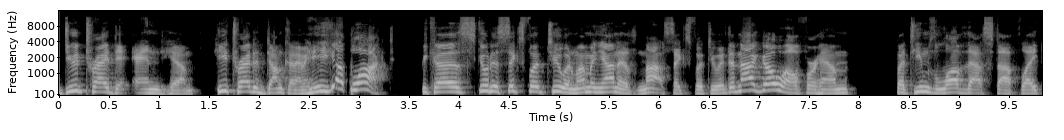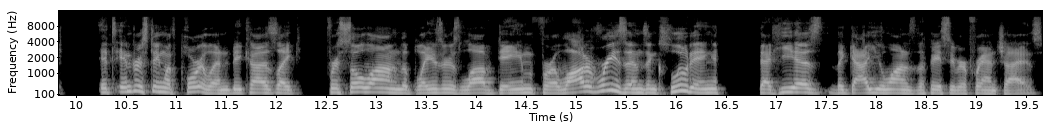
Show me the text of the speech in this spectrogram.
dude tried to end him. He tried to dunk on him and he got blocked because Scoot is six foot two and Wembanyama is not six foot two. It did not go well for him, but teams love that stuff. Like it's interesting with Portland because like for so long the Blazers love Dame for a lot of reasons, including that he is the guy you want as the face of your franchise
